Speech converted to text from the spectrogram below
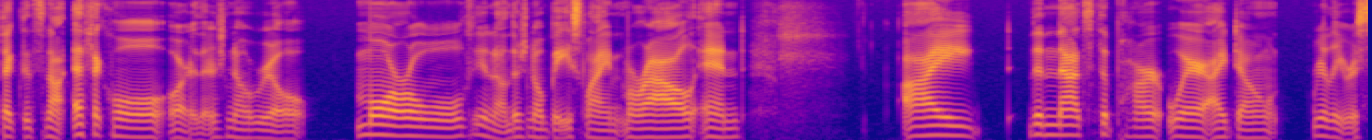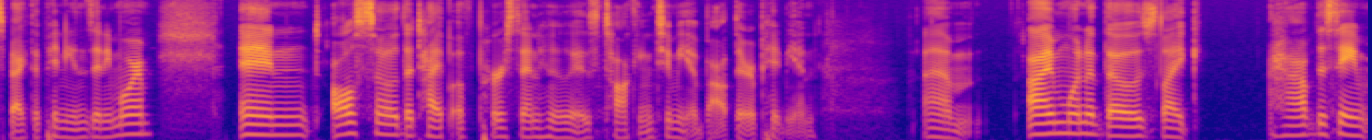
like, it's not ethical or there's no real moral, you know, there's no baseline morale. And I, then that's the part where I don't really respect opinions anymore. And also the type of person who is talking to me about their opinion. Um, I'm one of those like have the same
